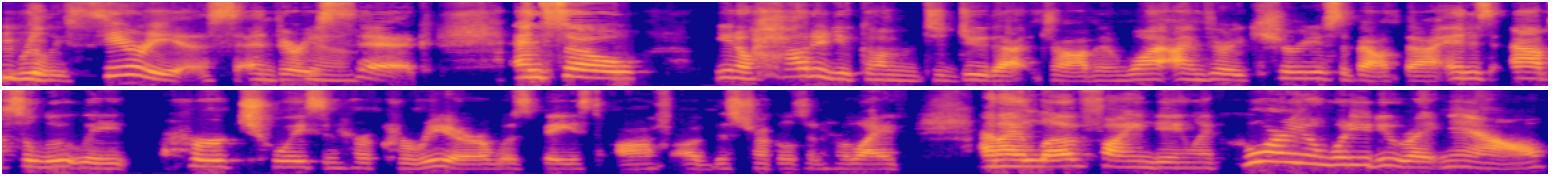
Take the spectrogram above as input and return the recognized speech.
Mhm. really serious and very Yeah. sick. And so, you know, how did you come to do that job and why? I'm very curious about that. And it's absolutely her choice in her career was based off of the struggles in her life. And I love finding, like, who are you and what do you do right now?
